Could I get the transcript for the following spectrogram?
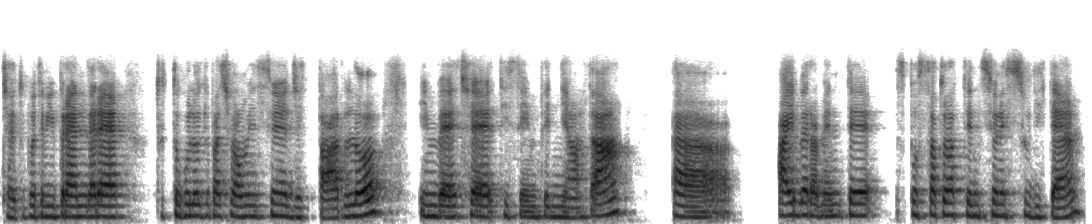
Cioè, tu potevi prendere tutto quello che facevamo insieme e gettarlo, invece ti sei impegnata, eh, hai veramente spostato l'attenzione su di te,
